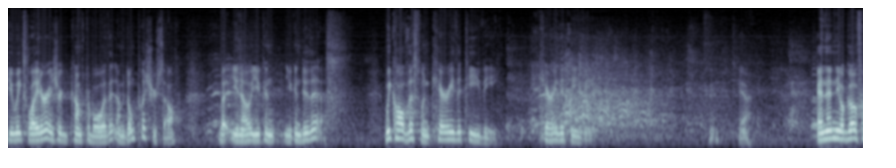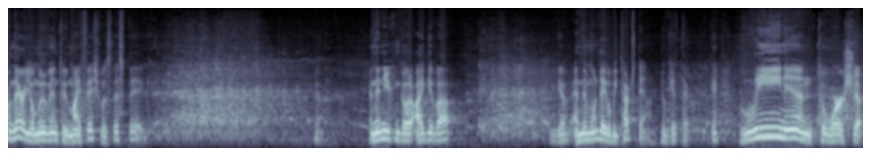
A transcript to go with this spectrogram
few weeks later, as you're comfortable with it, I mean, don't push yourself, but you know, you can, you can do this. We call this one carry the TV. Carry the TV. Okay, yeah. And then you'll go from there, you'll move into my fish was this big. Yeah. And then you can go to I give up. I give, and then one day it'll be touchdown. You'll get there. Okay? Lean in to worship.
